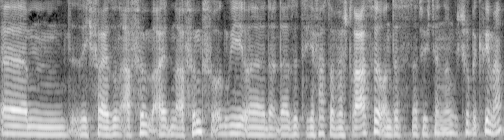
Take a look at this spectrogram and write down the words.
ähm, sich für so einen A5, alten A5 irgendwie, äh, da, da sitze ich ja fast auf der Straße und das ist natürlich dann irgendwie schon bequemer.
